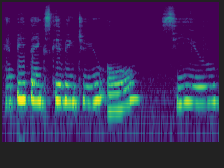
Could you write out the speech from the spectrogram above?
Happy Thanksgiving to you all. See you.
